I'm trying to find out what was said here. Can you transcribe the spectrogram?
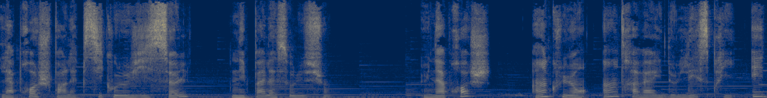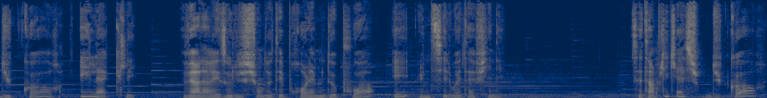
L'approche par la psychologie seule n'est pas la solution. Une approche incluant un travail de l'esprit et du corps est la clé vers la résolution de tes problèmes de poids et une silhouette affinée. Cette implication du corps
